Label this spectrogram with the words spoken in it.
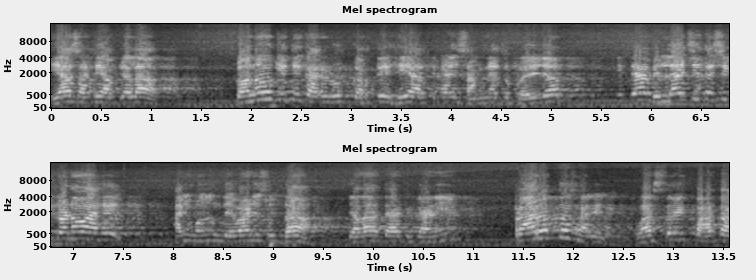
यासाठी आपल्याला कणव किती कार्यरूप करते हे काही ठिकाणी सांगण्याचं प्रयोजन. की त्या भिल्लाची तशी कणव आहे. आणि म्हणून देवाने सुद्धा त्याला त्या ठिकाणी प्रारब्ध झालेले वास्तविक पाहता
